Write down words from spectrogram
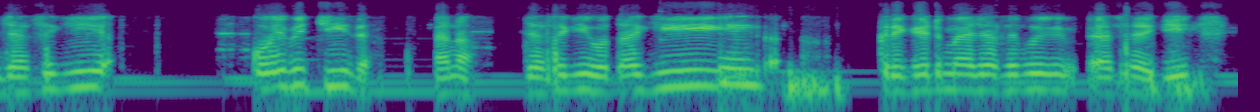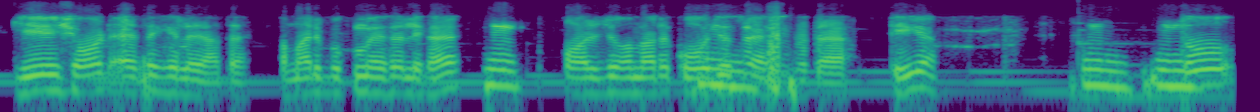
जैसे कि कोई भी चीज़ है है ना? जैसे कि होता है कि क्रिकेट में जैसे कोई ऐसे है कि ये शॉट ऐसे खेला जाता है। हमारी बुक में ऐसा लिखा है हम्म। और जो हमारा कोच है उसने हम्म। ऐसे बताया ठीक है? हम्म, हम्म, तो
